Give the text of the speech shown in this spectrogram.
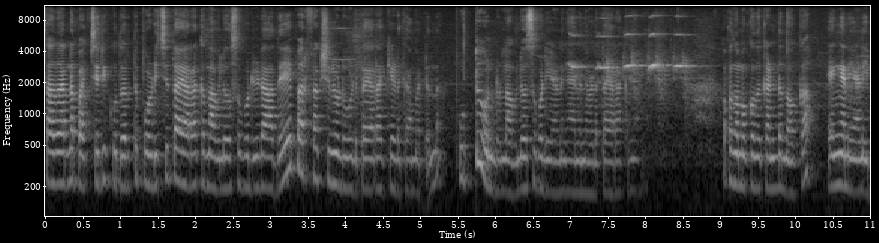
സാധാരണ പച്ചരി കുതിർത്ത് പൊടിച്ച് തയ്യാറാക്കുന്ന അവലോസ് പൊടിയുടെ അതേ പെർഫെക്ഷനോട് കൂടി തയ്യാറാക്കിയെടുക്കാൻ പറ്റുന്ന പുട്ട് കൊണ്ടുള്ള അവലോസ് പൊടിയാണ് ഞാനിന്ന് ഇവിടെ തയ്യാറാക്കുന്നത്. അപ്പോൾ നമുക്കൊന്ന് കണ്ടു നോക്കാം എങ്ങനെയാണ് ഈ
